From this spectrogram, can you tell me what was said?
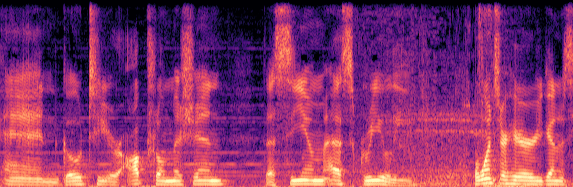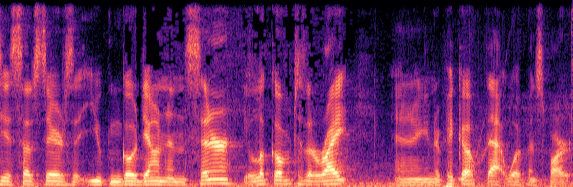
and go to your optional mission, the CMS Greely. Once you're here, you're going to see a set of stairs that you can go down in the center. You look over to the right, and you're going to pick up that weapons part.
